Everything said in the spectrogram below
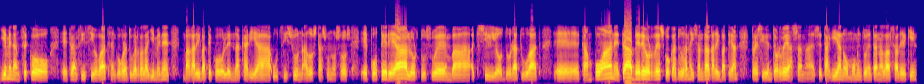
Yemen antzeko e, transizio bat, gogoratu behar dela Yemenen ba bateko lendakaria utzi zuen adostasun osoz e, poterea lortu zuen ba exilio doratu bat e, kanpoan eta bere ordez kokatu dana izan da garai batean presidente ordea sana ez eta agian o momentu honetan alazadekin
